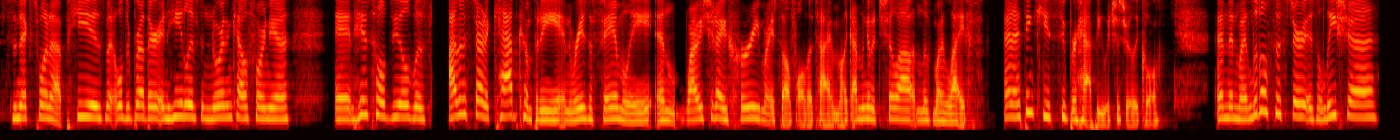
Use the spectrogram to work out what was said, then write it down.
is the next one up. He is my older brother and he lives in Northern California. And his whole deal was I'm going to start a cab company and raise a family. And why should I hurry myself all the time? Like, I'm going to chill out and live my life. And I think he's super happy, which is really cool. And then my little sister is Alicia,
